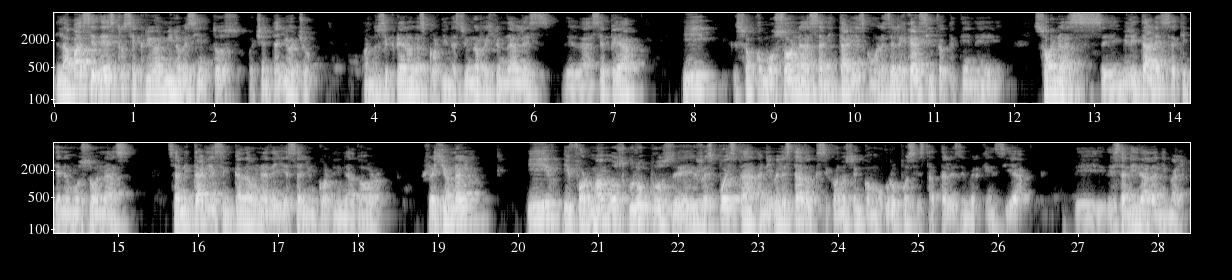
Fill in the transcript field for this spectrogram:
base de esto se creó en 1988, cuando se crearon las coordinaciones regionales de la CPA y son como zonas sanitarias, como las del ejército, que tiene zonas eh, militares. Aquí tenemos zonas sanitarias, en cada una de ellas hay un coordinador regional y, formamos grupos de respuesta a nivel estado que se conocen como grupos estatales de emergencia de, sanidad animal,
